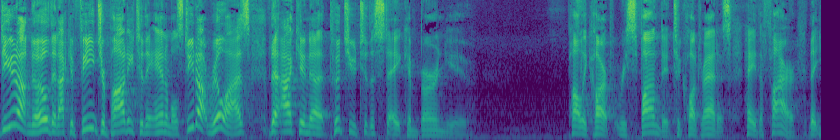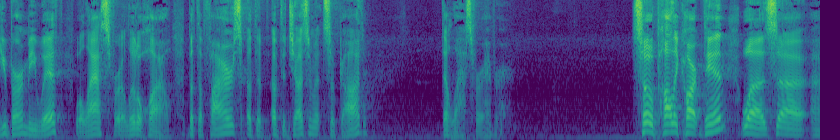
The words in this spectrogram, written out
Do you not know that I can feed your body to the animals? Do you not realize that I can uh, put you to the stake and burn you? Polycarp responded to Quadratus Hey, the fire that you burn me with will last for a little while, but the fires of the, of the judgments of God, they'll last forever. So Polycarp then was uh, uh,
